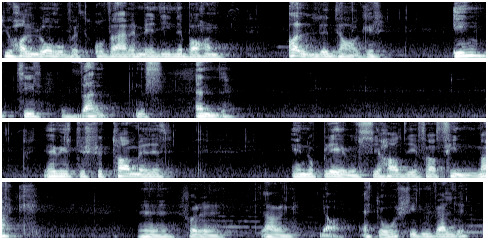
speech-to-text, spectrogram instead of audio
Du har lovet å være med dine barn alle dager inn til verdens ende. Jeg vil til slutt ta med en opplevelse jeg hadde fra Finnmark eh, for eh, ja, et år siden. veldig.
